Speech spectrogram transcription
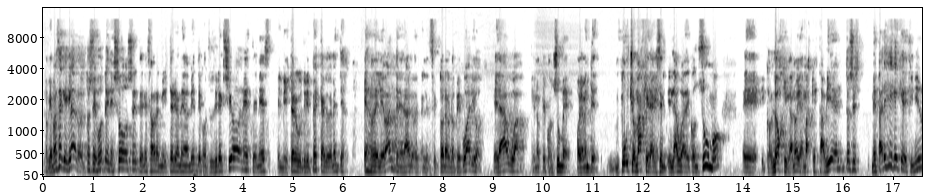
Lo que pasa es que, claro, entonces vos tenés OCE, tenés ahora el Ministerio de Medio Ambiente con sus direcciones, tenés el Ministerio de Agricultura y Pesca, que obviamente es, relevante en el, en el, sector agropecuario, el agua, que, ¿no? que consume, obviamente, mucho más que, la, que es el, agua de consumo, eh, y con lógica, ¿no? Y además que está bien. Entonces, me parece que hay que definir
